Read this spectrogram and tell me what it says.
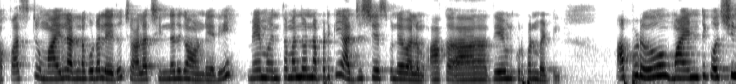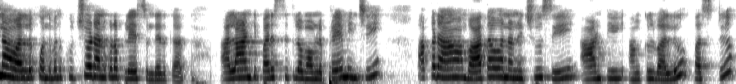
ఫస్ట్ మా ఇల్లు అల్ల కూడా లేదు చాలా చిన్నదిగా ఉండేది. మేము ఎంతమంది ఉన్నప్పటికీ అడ్జస్ట్ చేసుకునే వాళ్ళం ఆ క- ఆ దేవుని కృపను బట్టి. అప్పుడు మా ఇంటికి వచ్చిన వాళ్ళు కొంతమంది కూర్చోవడానికి కూడా ప్లేస్ ఉండేది కాదు. అలాంటి పరిస్థితిలో మమ్మల్ని ప్రేమించి అక్కడ వాతావరణాన్ని చూసి ఆంటీ అంకుల్ వాళ్ళు ఫస్ట్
